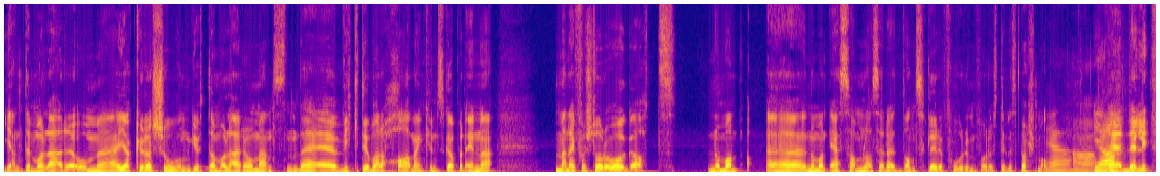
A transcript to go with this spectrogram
Jenter må lære om eh, ejakulasjon, gutter må lære om mensen. Det er viktig å bare ha den kunnskapen inne. Men jeg forstår òg at når man, uh, når man er samla, så er det et vanskeligere forum for å stille spørsmål. Ja. Ja. Det, er- det er litt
